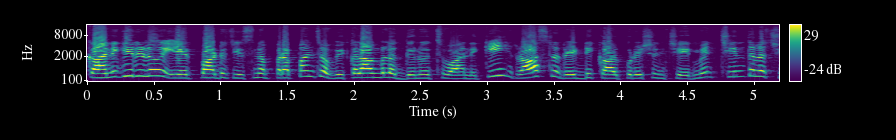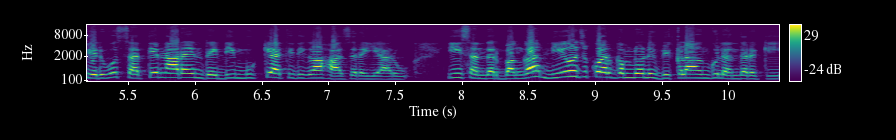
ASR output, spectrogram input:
కనిగిరిలో ఏర్పాటు చేసిన ప్రపంచ వికలాంగుల దినోత్సవానికి రాష్ట్ర రెడ్డి కార్పొరేషన్ చైర్మన్ చింతల చెరువు సత్యనారాయణ రెడ్డి ముఖ్య అతిథిగా హాజరయ్యారు. ఈ సందర్భంగా నియోజకవర్గంలోని వికలాంగులందరికీ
